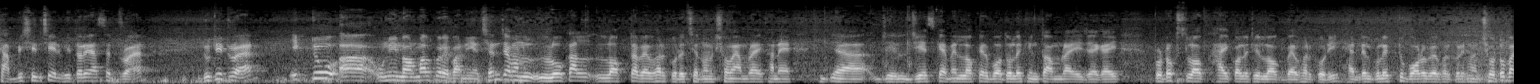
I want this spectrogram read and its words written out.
ছাব্বিশ ইঞ্চি এর ভিতরে আছে ড্রয়ার দুটি ড্রয়ার একটু উনি নর্মাল করে বানিয়েছেন। যেমন লোকাল লকটা ব্যবহার করেছেন। অনেক সময় আমরা এখানে জিএস ক্যামের লকের বদলে কিন্তু আমরা এই জায়গায় প্রোটক্স লক হাই কোয়ালিটির লক ব্যবহার করি। হ্যান্ডেলগুলো একটু বড় ব্যবহার করি। এখানে ছোটো বা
